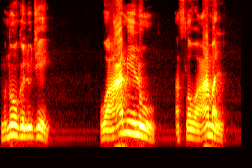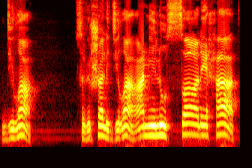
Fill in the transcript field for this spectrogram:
много людей. Уамилю, от слова амаль, дела, совершали дела. Амилю салихат,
